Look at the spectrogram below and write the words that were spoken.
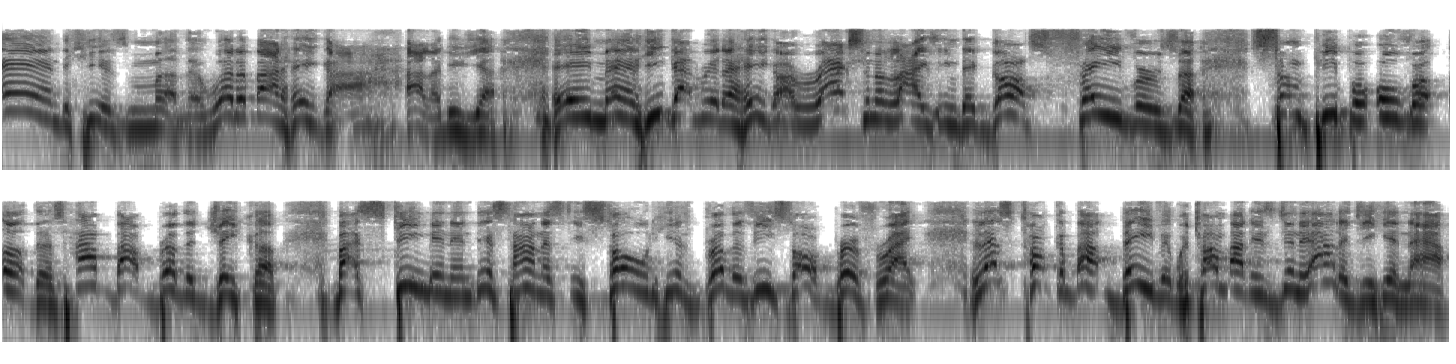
And his mother. What about Hagar? Hallelujah. Amen. He got rid of Hagar, rationalizing that God favors uh, some people over others. How about brother Jacob? By scheming and dishonesty, sold his brother's Esau birthright. Let's talk about David. We're talking about his genealogy here now.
